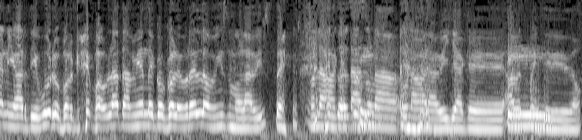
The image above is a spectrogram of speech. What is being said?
Ani Artiburu, porque Paula también de Coco Lebrel lo mismo, ¿la viste? Hola, ¿qué Entonces tal? es una, una maravilla que Sí. haber coincidido.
